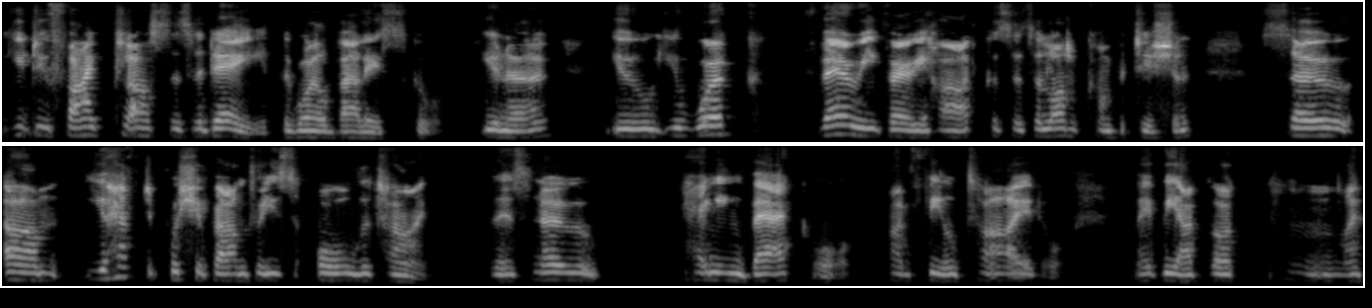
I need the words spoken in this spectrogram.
you do five classes a day at the Royal Ballet School. You know, you you work very very hard because there's a lot of competition. So um, you have to push your boundaries all the time. There's no hanging back or I feel tired or maybe I've got hmm, my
